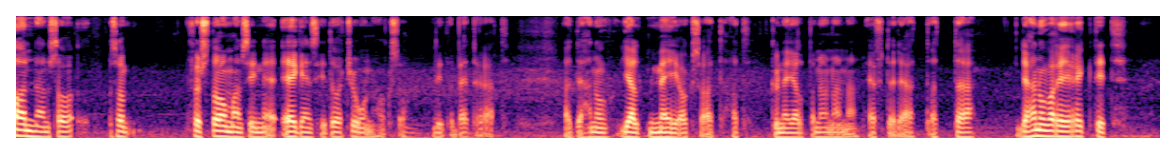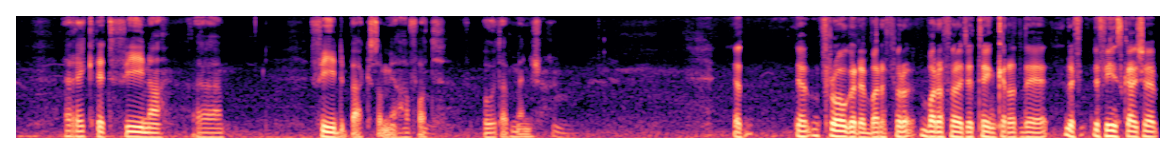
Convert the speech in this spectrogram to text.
annan så, så förstår man sin egen situation också lite bättre. Att, att det har nog hjälpt mig också att, att kunna hjälpa någon annan efter det. Att, att, äh, det har nog varit riktigt, riktigt fina äh, feedback som jag har fått ut av människor. Mm. Jag, jag frågade bara för, bara för att jag tänker att det, det, det, finns kanske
